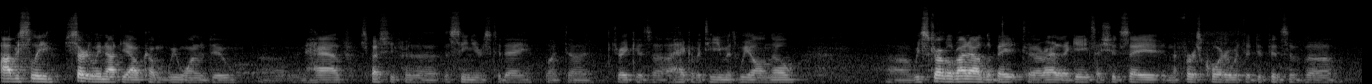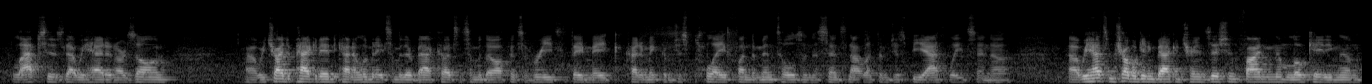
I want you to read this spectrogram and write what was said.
Obviously, certainly not the outcome we want to do um, and have, especially for the the seniors today, but uh, Drake is a heck of a team, as we all know. Uh, We struggled right out of the bait, right out of the gates, I should say, in the first quarter with the defensive lapses that we had in our zone. Uh, We tried to pack it in to kind of eliminate some of their back cuts and some of the offensive reads that they make, kind of make them just play fundamentals in the sense, not let them just be athletes. And uh, uh, we had some trouble getting back in transition, finding them, locating them,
